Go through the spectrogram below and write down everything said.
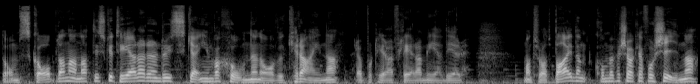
De ska bland annat diskutera den ryska invasionen av Ukraina, rapporterar flera medier. Man tror att Biden kommer försöka få Kina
